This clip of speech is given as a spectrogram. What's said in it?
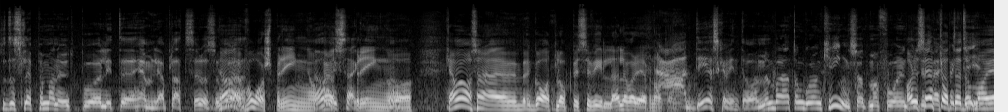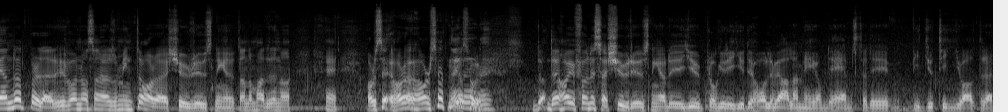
så då släpper man ut på lite hemliga platser och så Ja, bara... vårspring och Ja, höstspring. exakt. Och, kan vara sådana här gatlopp i Sevilla eller vad det är för något. Ja, det ska vi inte ha. Men bara att de går omkring så att man får en Har du sett att perspektiv. de har ju ändrat på det där? Det var någon sån här som inte har det här tjurrusningen utan de hade någon... Har du har, har du sett Nej, det? Jag nej, såg det. nej. Det- Det har ju funnits så här tjurrusningar, det är djurplågeri, det håller vi alla med om, det är hemskt och det är idioti och allt det där.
